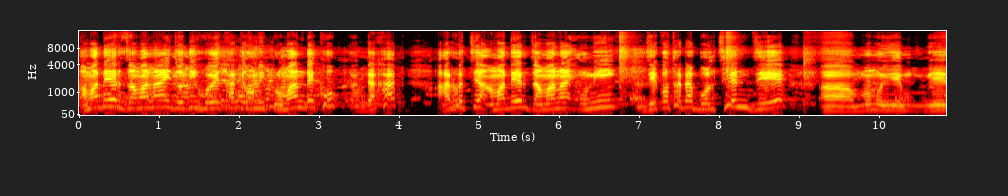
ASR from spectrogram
আমাদের জামানায় যদি হয়ে থাকে উনি প্রমাণ দেখুক দেখাক। আর হচ্ছে আমাদের জামানায় উনি যে কথাটা বলছেন যে ইয়ে ইয়ে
